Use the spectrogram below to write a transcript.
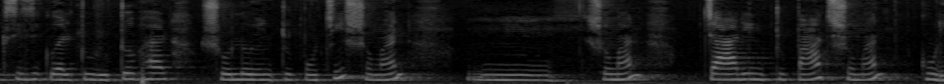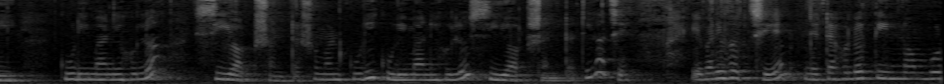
x is equal to root over ষোলো ইন্টু পঁচিশ সমান সমান চার ইন্টু পাঁচ সমান কুড়ি। কুড়ি মানে হলো সি অপশানটা, সমান কুড়ি কুড়ি মানে হলো সি অপশানটা, ঠিক আছে? এবারে হচ্ছে, এটা হলো তিন নম্বর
